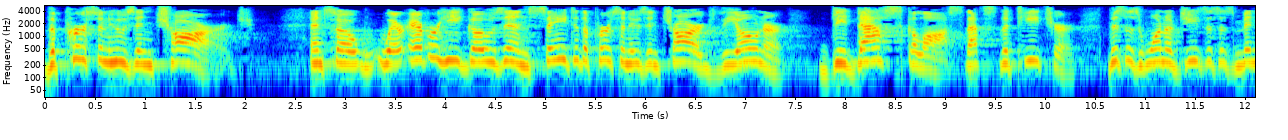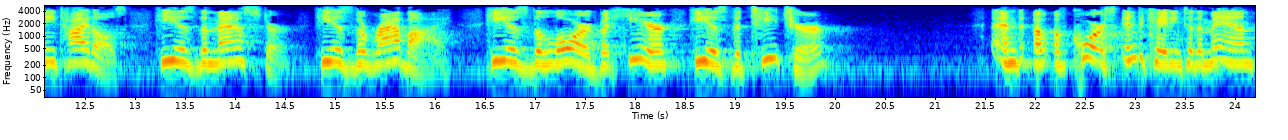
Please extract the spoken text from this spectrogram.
the person who's in charge. And so, wherever he goes in, say to the person who's in charge, the owner, didaskalos, that's the teacher. This is one of Jesus' many titles. He is the master. He is the rabbi. He is the Lord. But here, he is the teacher. And of course, indicating to the man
